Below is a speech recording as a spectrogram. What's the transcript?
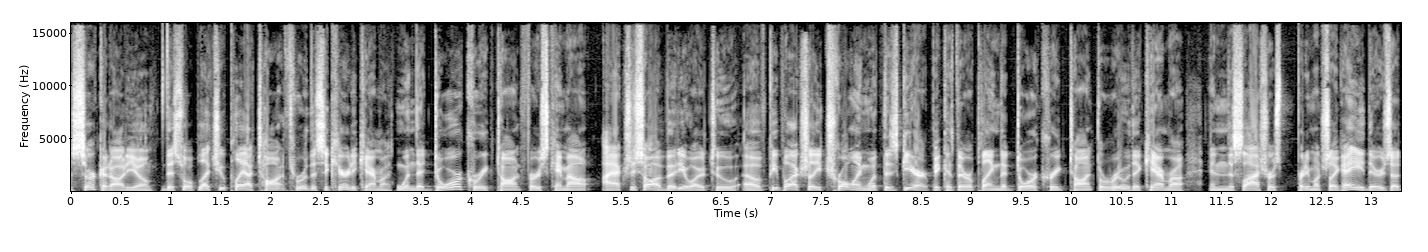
circuit audio. This will let you play a taunt through the security camera. When the door creak taunt first came out, I actually saw a video or two of people actually trolling with this gear because they were playing the door creak taunt through the camera, and the slasher is pretty much like, hey, there's a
